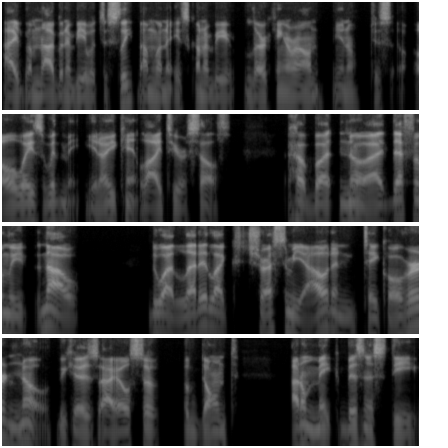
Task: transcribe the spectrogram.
I, I'm not gonna be able to sleep. I'm gonna it's gonna be lurking around, you know, just always with me. You know, you can't lie to yourself. Uh, but no, I definitely now do I let it like stress me out and take over? No, because I also don't I don't make business the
